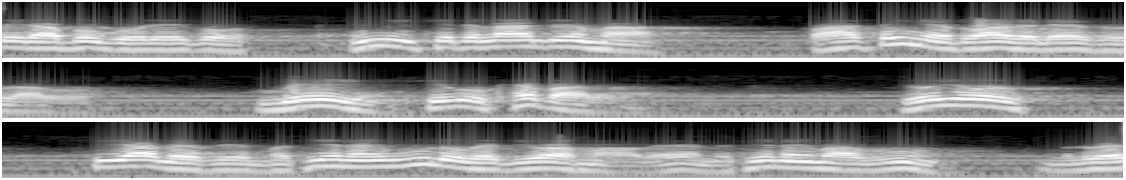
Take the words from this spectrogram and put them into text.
ပေတာပုဂ္ဂိုလ်တွေကိုမိမိခြေတလားအတွင်းမှာ ဘာစိတ်နဲ့သွားတယ်လဲဆိုတာကိုမေးရင်ဖြေဖို့ခက်ပါတယ်ရိုးရိုးဖြေရမယ်ဆိုရင်မဖြေနိုင်ဘူးလို့ပဲပြောရမှာပဲမဖြေနိုင်ပါဘူးမလွယ်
